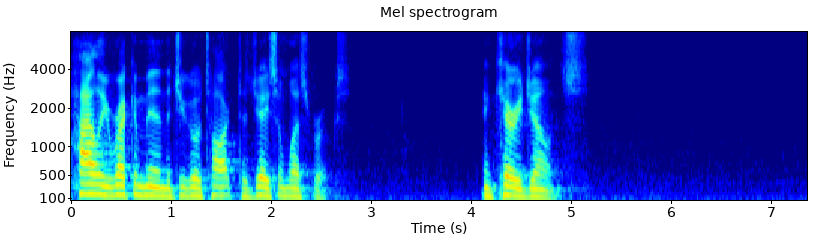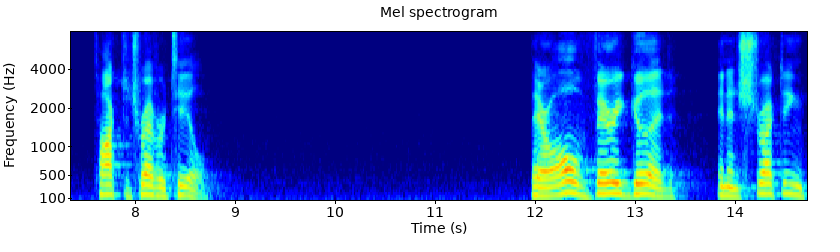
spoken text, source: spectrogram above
highly recommend that you go talk to Jason Westbrooks and Carrie Jones. Talk to Trevor Teal. They are all very good in instructing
